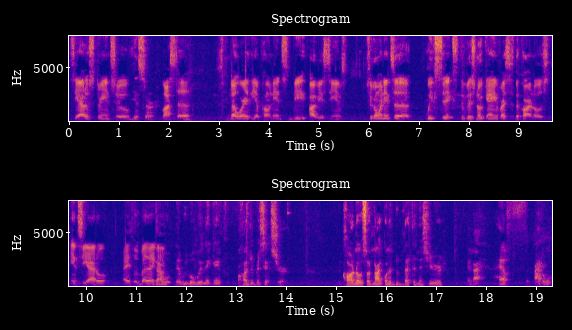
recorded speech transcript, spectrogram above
Seattle's three and two. Yes, sir. Lost to noteworthy opponents, beat obvious teams. So going into week six, divisional game versus the Cardinals in Seattle. How do you feel about that, That, game? will, that we will win that game hundred percent sure. Cardinals are not going to do nothing this year, and I have I don't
